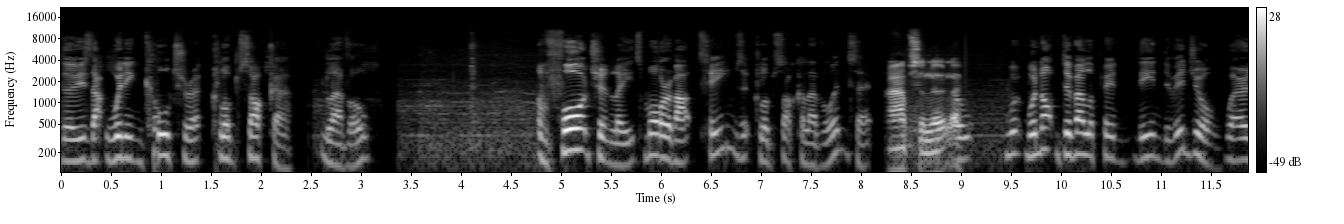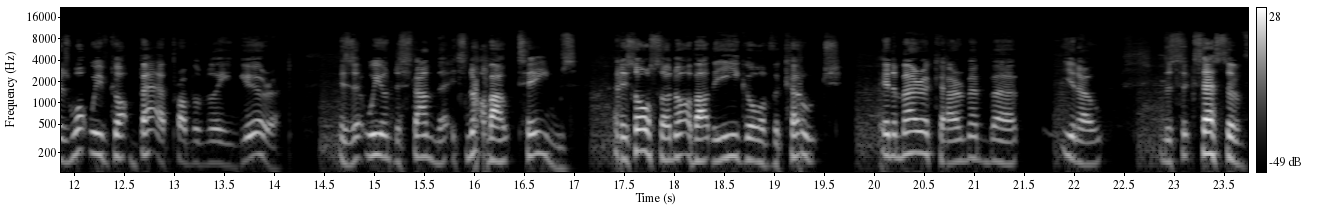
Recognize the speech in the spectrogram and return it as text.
there is that winning culture at club soccer level unfortunately, it's more about teams at club soccer level, isn't it? Absolutely. So we're not developing the individual. Whereas what we've got better probably in Europe is that we understand that it's not about teams and it's also not about the ego of the coach. In America, I remember, you know, the success of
